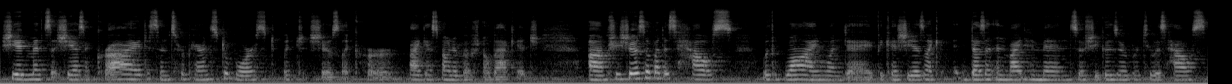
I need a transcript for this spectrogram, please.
She admits that she hasn't cried since her parents divorced, which shows like her, I guess, own emotional baggage. Um, she shows up at his house with wine one day because she does like doesn't invite him in. So she goes over to his house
